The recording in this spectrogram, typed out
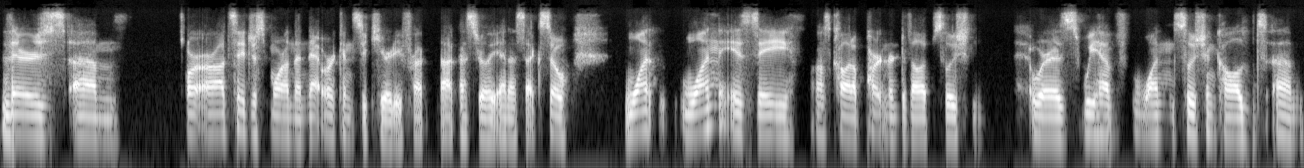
there's um, or, or I'd say just more on the network and security front, not necessarily NSX. So one one is a let's call it a partner developed solution, whereas we have one solution called um,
